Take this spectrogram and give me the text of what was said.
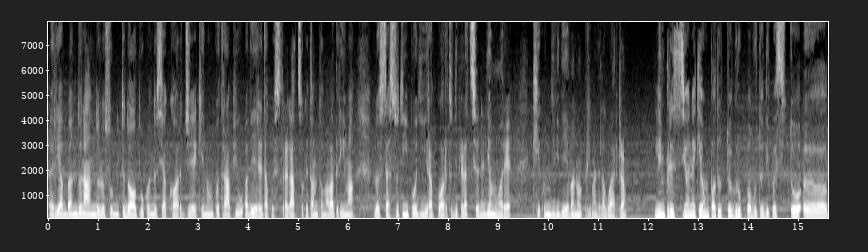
riabbandonandolo subito dopo quando si accorge che non potrà più avere da questo ragazzo che tanto amava prima lo stesso tipo di rapporto, di relazione, di amore che condividevano prima della guerra l'impressione che un po' tutto il gruppo ha avuto di questo uh,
